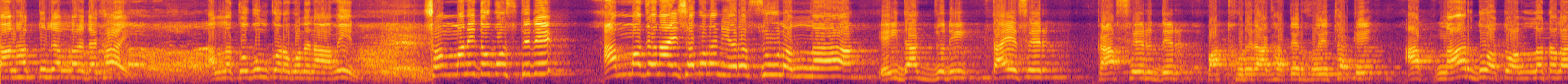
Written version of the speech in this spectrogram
ডান হাত তুলে আল্লাহ দেখায় আল্লাহ কবুল করো, বলেন আমিন। সম্মানিত উপস্থিতি, আম্মা জান আয়েশা বলেন, ইয়া রাসূলুল্লাহ এই দাগ যদি তায়েফের কাফেরদের পাথরের আঘাতের হয়ে থাকে আপনার দোয়া তো আল্লাহ তালা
